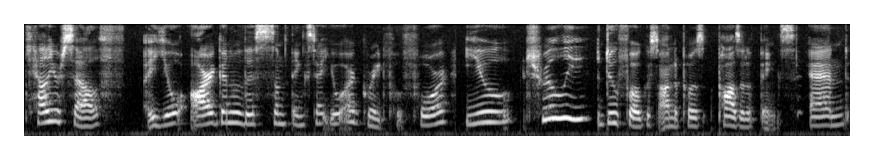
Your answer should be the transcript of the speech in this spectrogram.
tell yourself you are gonna list some things that you are grateful for. You truly do focus on the pos- positive things, and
